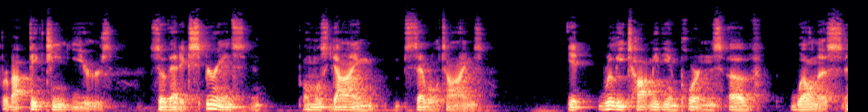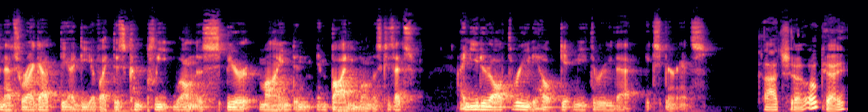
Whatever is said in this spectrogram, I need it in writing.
for about 15 years. So that experience, almost dying several times, it really taught me the importance of wellness. And that's where I got the idea of like this complete wellness, spirit, mind, and, and body wellness. Cause that's, I needed all three to help get me through that experience. Gotcha. Okay.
